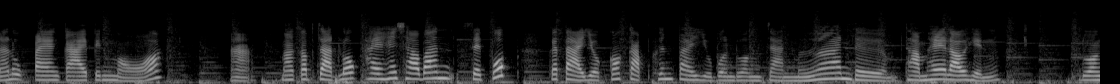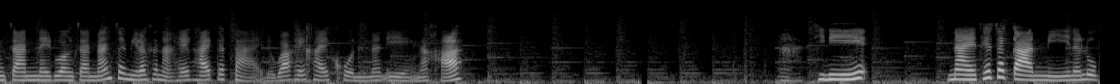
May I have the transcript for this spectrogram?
นะลูกแปลงกายเป็นหมออ่ามากำจัดโรคภัยให้ชาวบ้านเสร็จปุ๊บ กระต่ายหยกก็กลับขึ้นไปอยู่บนดวงจันทร์เหมือนเดิมทำให้เราเห็นดวงจันทร์ในดวงจันทร์นั้นจะมีลักษณะคล้ายๆ กระต่ายหรือว่าคล้ายๆ คนนั่นเองนะคะอ่าทีนี้ในเทศกาลนี้นะลูก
